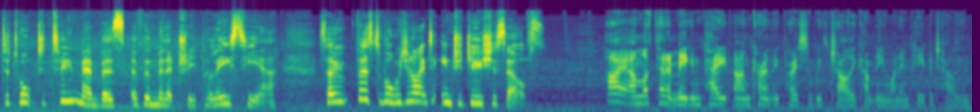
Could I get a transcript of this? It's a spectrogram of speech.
to talk to two members of the military police here. So, first of all, would you like to introduce yourselves? Hi, I'm Lieutenant Megan Pate. I'm currently posted with Charlie Company 1MP Battalion.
